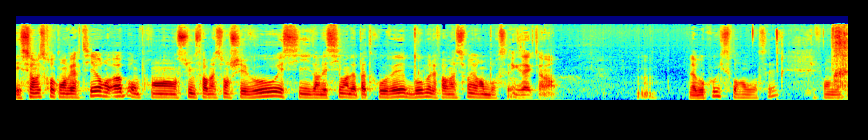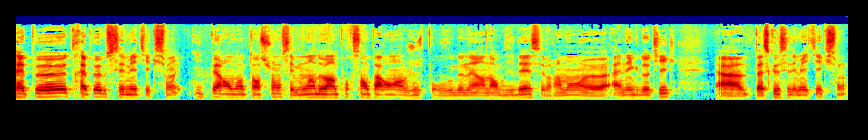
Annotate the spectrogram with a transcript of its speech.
Et si on veut se reconvertir, hop, on prend suit une formation chez vous, et si dans les six mois on n'a pas trouvé, boum, la formation est remboursée. Exactement. Il y en a beaucoup qui sont remboursés Très peu, très peu. Ces métiers qui sont hyper en tension, c'est moins de 1% par an, hein, juste pour vous donner un ordre d'idée, c'est vraiment euh, anecdotique, euh, parce que c'est des métiers qui sont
